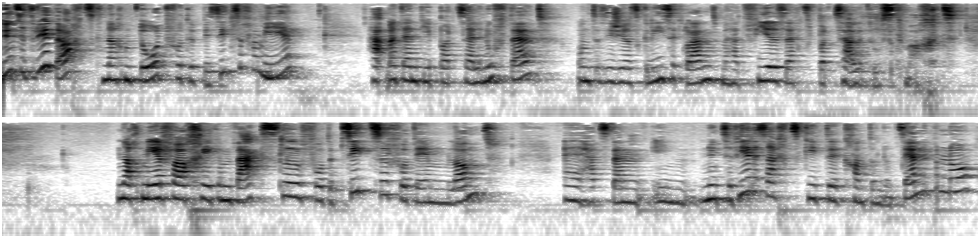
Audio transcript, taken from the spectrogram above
1983, nach dem Tod der Besitzerfamilie, hat man dann die Parzellen aufgeteilt und das ist ja das riesige Gelände, man hat 64 Parzellen daraus gemacht. Nach mehrfachem Wechsel von der Besitzer von dem Land äh, hat es dann im 1964 den Kanton Luzern übernommen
